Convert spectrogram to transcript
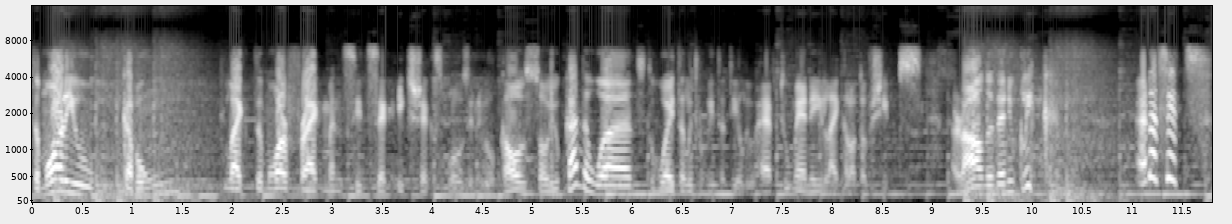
the more you kaboom, like the more fragments each explosion will cause, so you kinda want to wait a little bit until you have too many, like a lot of ships around and then you click, and that's it.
